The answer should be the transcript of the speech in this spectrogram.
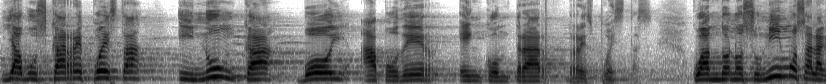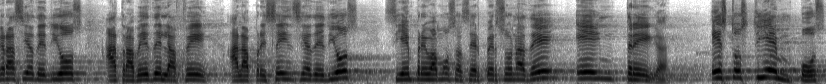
y a buscar respuesta y nunca voy a poder encontrar respuestas. Cuando nos unimos a la gracia de Dios a través de la fe, a la presencia de Dios, siempre vamos a ser personas de entrega. Estos tiempos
